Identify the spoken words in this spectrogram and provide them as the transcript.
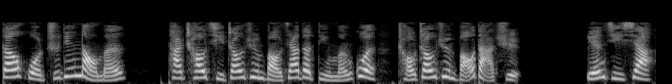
肝火直顶脑门，他抄起张俊宝家的顶门棍，朝张俊宝打去。连几下，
